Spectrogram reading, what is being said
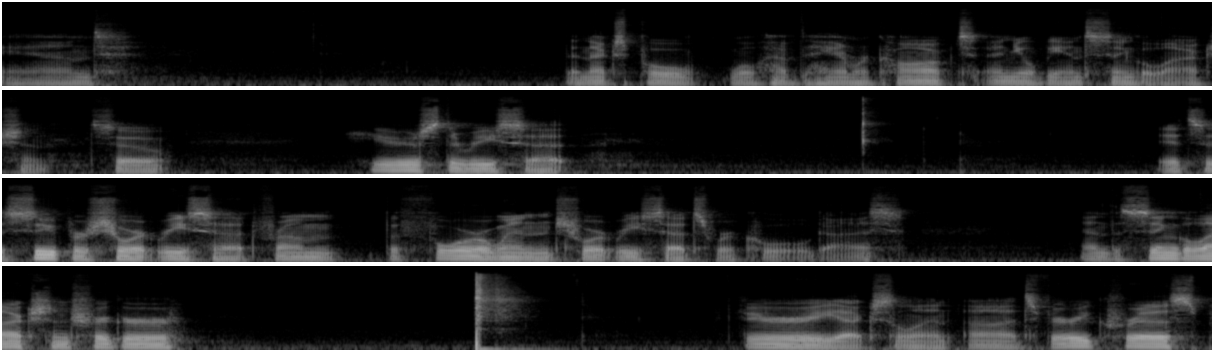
and the next pull will have the hammer cocked, and you'll be in single action. So here's the reset. It's a super short reset from before when short resets were cool, guys. And the single action trigger, very excellent. Uh, it's very crisp,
